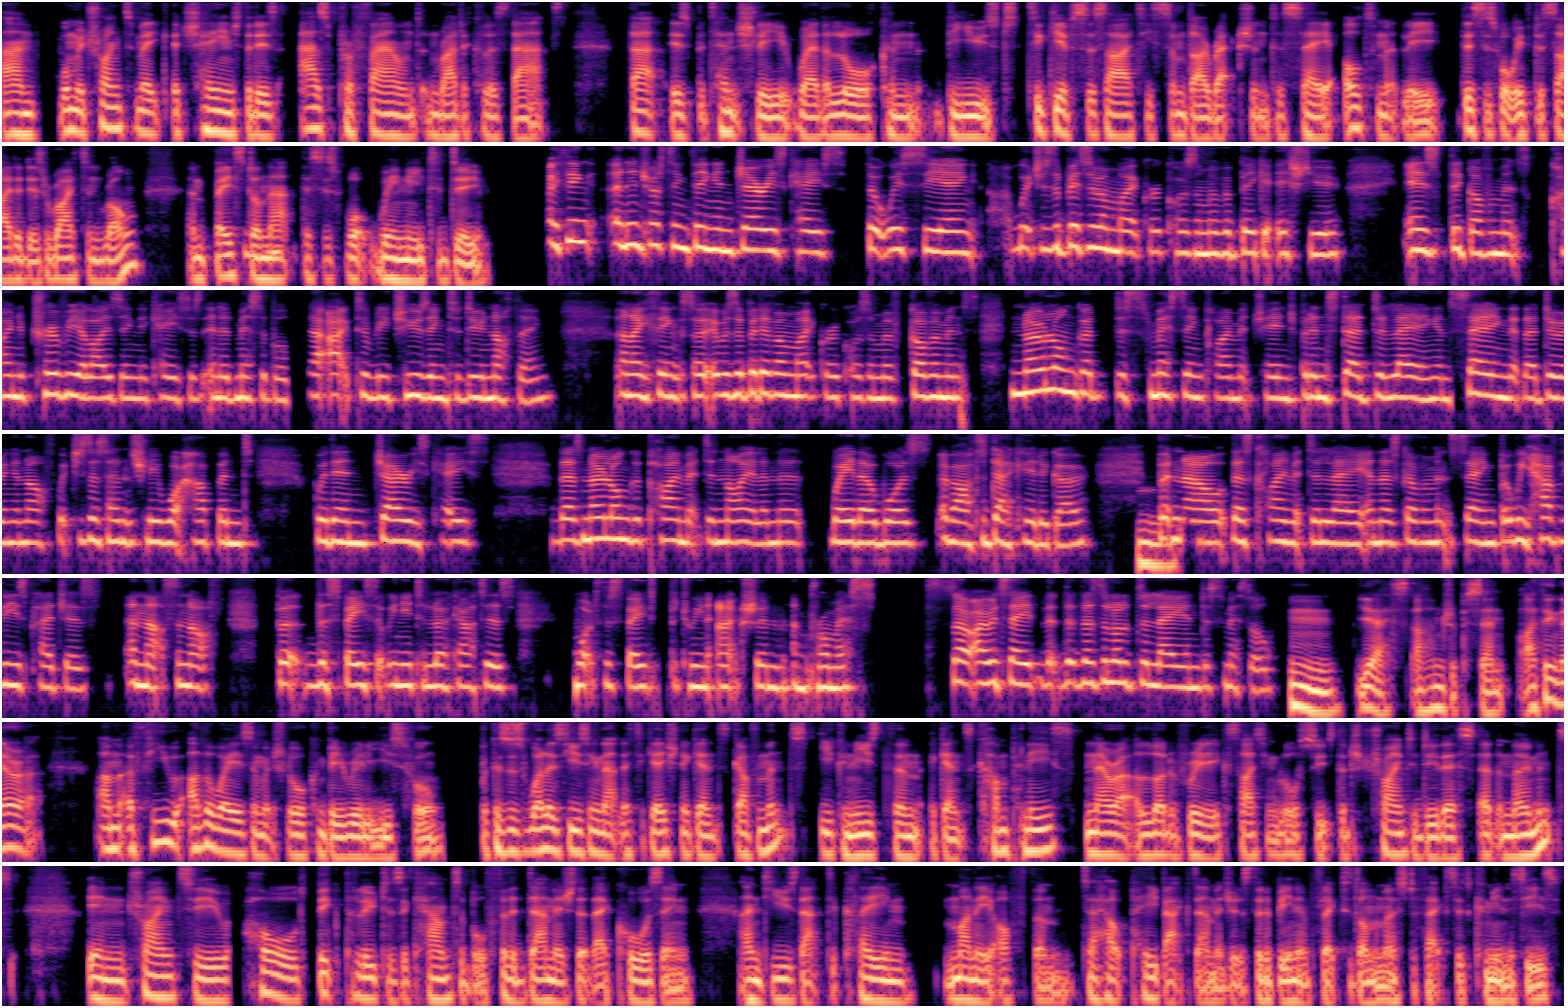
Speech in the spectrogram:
And when we're trying to make a change that is as profound and radical as that, that is potentially where the law can be used to give society some direction to say, ultimately, this is what we've decided is right and wrong. And based mm-hmm. on that, this is what we need to do. I think an interesting thing in Jerry's case that we're seeing, which is a bit of a microcosm of a bigger issue, is the government's kind of trivializing the case as inadmissible. They're actively choosing to do nothing. And I think so. It was a bit of a microcosm of governments no longer dismissing climate change, but instead delaying and saying that they're doing enough, which is essentially what happened within Jerry's case. There's no longer climate denial in the way there was about a decade ago. Mm. But now there's climate delay and there's governments saying, but we have these pledges and that's enough. But the space that we need to look at is what's the space between action and promise. So I would say that there's a lot of delay and dismissal. Mm, yes, 100%. I think there are um, a few other ways in which law can be really useful because as well as using that litigation against governments, you can use them against companies. And there are a lot of really exciting lawsuits that are trying to do this at the moment in trying to hold big polluters accountable for the damage that they're causing and use that to claim money off them to help pay back damages that have been inflicted on the most affected communities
